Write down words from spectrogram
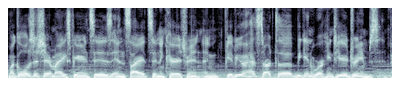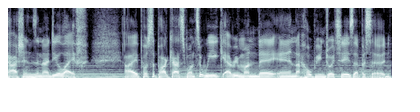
my goal is to share my experiences, insights, and encouragement and give you a head start to begin working to your dreams, passions, and ideal life. I post a podcast once a week every Monday, and I hope you enjoy today's episode.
